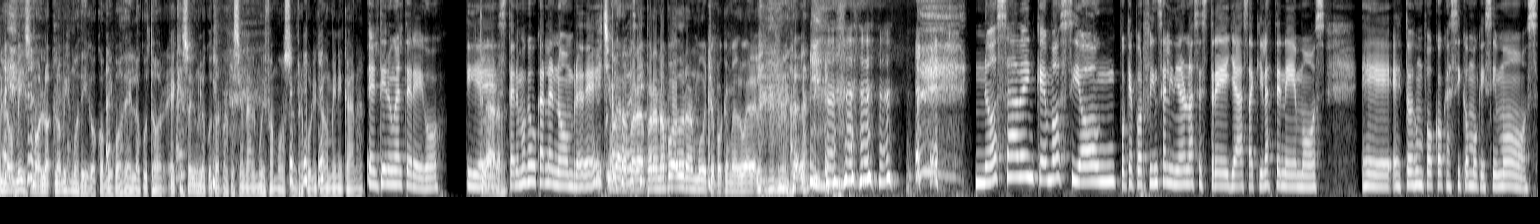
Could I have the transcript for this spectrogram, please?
Lo mismo, lo, lo mismo digo con mi voz de locutor. Es que soy un locutor profesional muy famoso en República Dominicana. Él tiene un alter ego y es- Claro. tenemos que buscarle nombre, de hecho. Claro, pero, pero no puedo durar mucho porque me duele. No saben qué emoción, porque por fin se alinearon las estrellas, aquí las tenemos. Eh, esto es un poco casi como que hicimos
